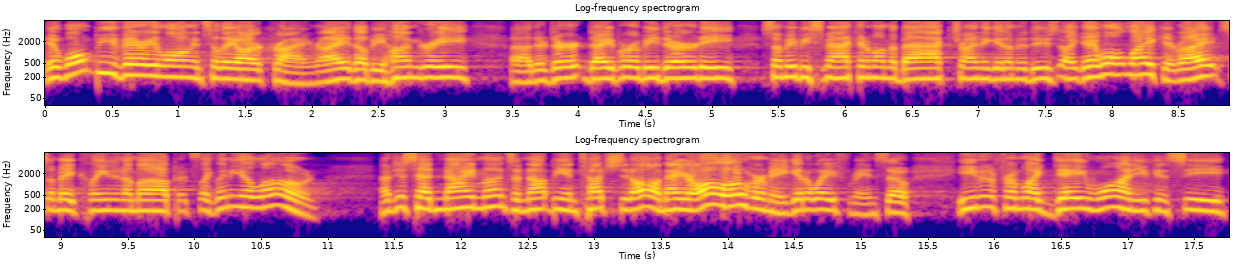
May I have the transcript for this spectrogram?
it won't be very long until they are crying, right? They'll be hungry. Uh, their dirt, diaper will be dirty. Somebody be smacking them on the back, trying to get them to do like they won't like it, right? Somebody cleaning them up. It's like, leave me alone. I've just had nine months of not being touched at all. Now you're all over me. Get away from me. And so, even from like day one, you can see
